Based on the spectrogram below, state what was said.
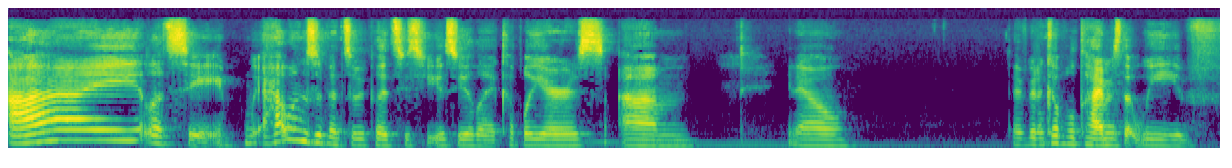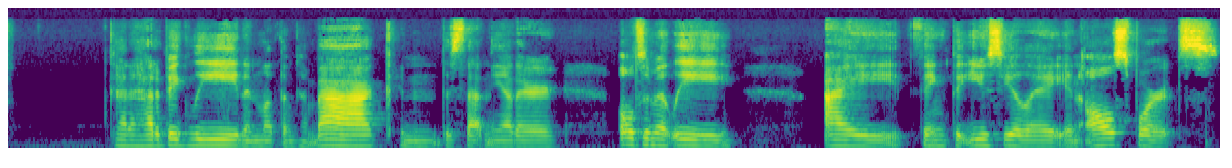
I let's see. How long has it been since we played UCLA? A couple years. Um, you know, there've been a couple times that we've kind of had a big lead and let them come back, and this, that, and the other. Ultimately, I think that UCLA in all sports,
